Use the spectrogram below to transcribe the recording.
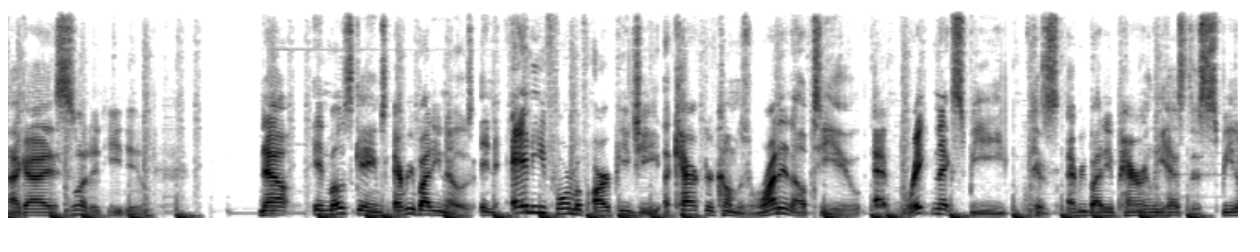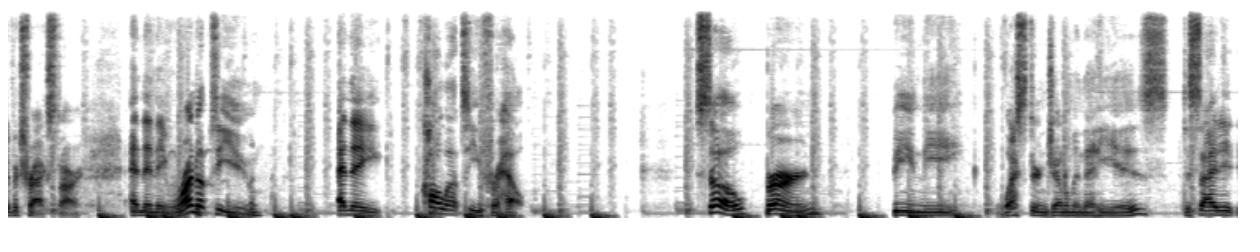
Now, guys, What did he do? now in most games, everybody knows in any form of RPG, a character comes running up to you at breakneck speed because everybody apparently has the speed of a track star, and then they run up to you and they call out to you for help. So, Burn, being the Western gentleman that he is, decided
